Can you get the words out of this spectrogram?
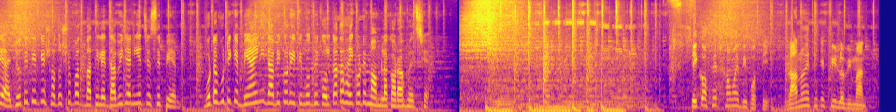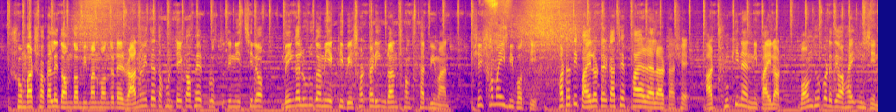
দেয় জ্যোতিতীরকে সদস্যপদ বাতিলের দাবি জানিয়েছে সিপিএম। ভোটাভুটিকে বেআইনি দাবি করে ইতিমধ্যে কলকাতা হাইকোর্টে মামলা করা হয়েছে। টেক অফের সময় বিপত্তি। রানওয়ে থেকে ফিরল বিমান। সোমবার সকালে দমদম বিমানবন্দরের রানওয়েতে তখন টেক অফের প্রস্তুতি নিচ্ছিল বেঙ্গালুরুগামী একটি বেসরকারি উড়ান সংস্থার বিমান। সেই সময়ই বিপত্তি। হঠাৎই পাইলটের কাছে ফায়ার অ্যালার্ট আসে, আর ঝুঁকি নেননি পাইলট। বন্ধ করে দেওয়া হয় ইঞ্জিন,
